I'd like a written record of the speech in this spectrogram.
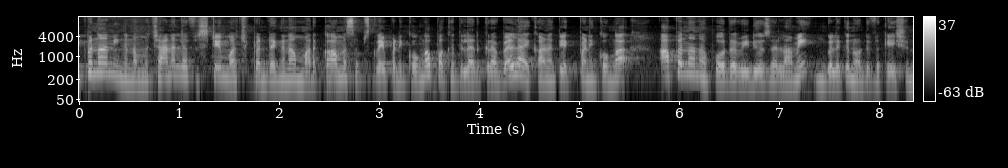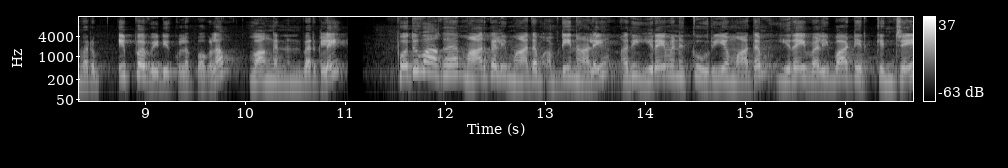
இப்போ தான் நீங்கள் நம்ம சேனலை ஃபஸ்ட் டைம் வாட்ச் பண்ணுறீங்கன்னா மறக்காமல் சப்ஸ்கிரைப் பண்ணிக்கோங்க. பக்கத்தில் இருக்கிற பெல் ஐக்கானை கிளிக் பண்ணிக்கோங்க. அப்போ தான் நான் போடுற வீடியோஸ் எல்லாமே உங்களுக்கு நோட்டிஃபிகேஷன் வரும். இப்போ வீடியோக்குள்ளே போகலாம். வாங்க நண்பர்களே. பொதுவாக மார்கழி மாதம் அப்படின்னாலே அது இறைவனுக்கு உரிய மாதம். இறை வழிபாட்டிற்கென்றே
